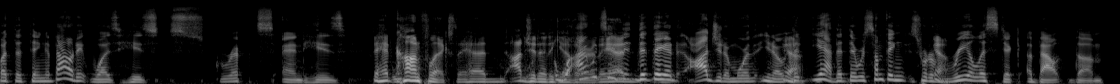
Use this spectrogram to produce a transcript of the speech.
But the thing about it was his scripts and his They had conflicts. They had Ajita together. well, I would they say had, that, they had Ajita more, than- you know, Yeah. that, yeah, that there was something sort of Yeah. realistic about them.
